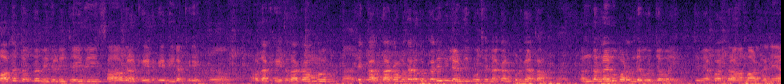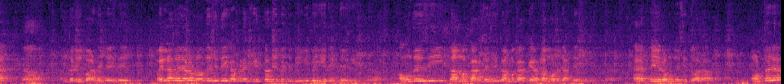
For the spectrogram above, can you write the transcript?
ਵੱਧ ਚੌਧਰ ਨਹੀਂ ਦੇਣੀ ਚਾਹੀਦੀ ਹਿਸਾਬ ਨਾਲ ਖੇਤ ਖੇਤੀ ਰੱਖੇ। ਆਪਦਾ ਖੇਤ ਦਾ ਕੰਮ ਤੇ ਘਰ ਦਾ ਕੰਮ ਤੇਰਾ ਤੂੰ ਕਦੇ ਵੀ ਲੈਣ ਦੀ ਕੋਸ਼ਿਸ਼ ਨਾ ਕਰ ਬੁੜੀਆਂ ਤਾਂ। ਅੰਦਰ ਨਾ ਇਹਨੂੰ ਵੜਨ ਦੇਵੋ ਜਮਾਂ ਹੀ। ਜਿਵੇਂ ਆਪਾਂ ਅੰਦਰਾਂ ਬਾੜ ਲੈਂਦੇ ਆ ਅੰਦਰ ਨਹੀਂ ਬਾੜਨੇ ਚਾਹੀਦੇ। ਪਹਿਲਾਂ ਤਾਂ ਯਾਰ ਆਉਂਦੇ ਸੀ ਦੇਖ ਆਪਣੇ ਖੇਤਾਂ ਦੇ ਵਿੱਚ 20 20 ਭਈਏ ਰਹਿੰਦੇ ਸੀ। ਆਉਂਦੇ ਸੀ ਕੰਮ ਕਰਦੇ ਸੀ ਕੰਮ ਕਰਕੇ ਆਪਦਾ ਮੁੜ ਜਾਂਦੇ ਸੀ। ਹੈ ਫੇਰ ਆਉਂਦੇ ਸੀ ਦੁਬਾਰਾ। ਹੁਣ ਤਾਂ ਯਾਰ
